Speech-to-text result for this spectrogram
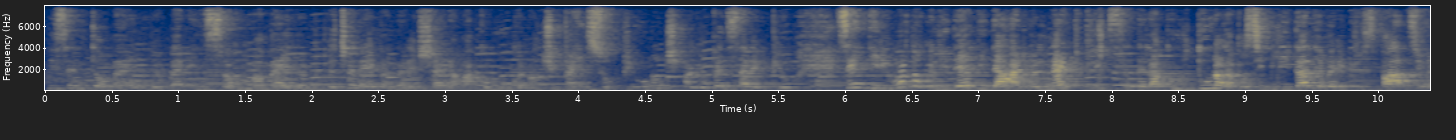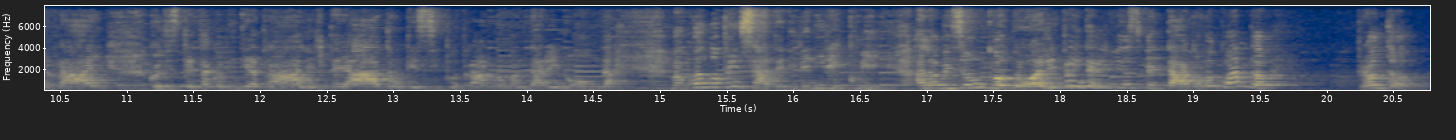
mi sento meglio. Beh, insomma, meglio, mi piacerebbe andare in scena, ma comunque non ci penso più, non ci voglio pensare più. Senti, riguardo quell'idea di Dario, il Netflix della cultura, la possibilità di avere più spazio in Rai, con gli spettacoli teatrali, il teatro che si potranno mandare in onda, ma quando pensate di venire qui, alla Maison Godot, a riprendere il mio spettacolo, quando... Pronto?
